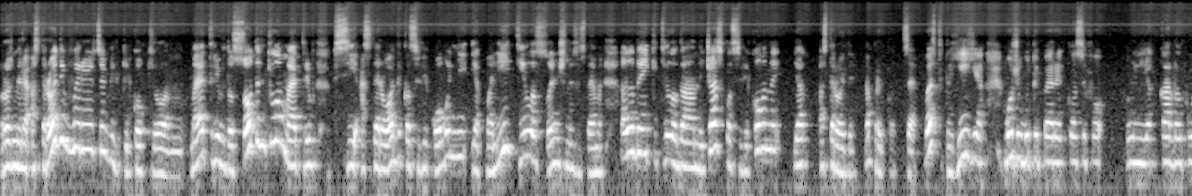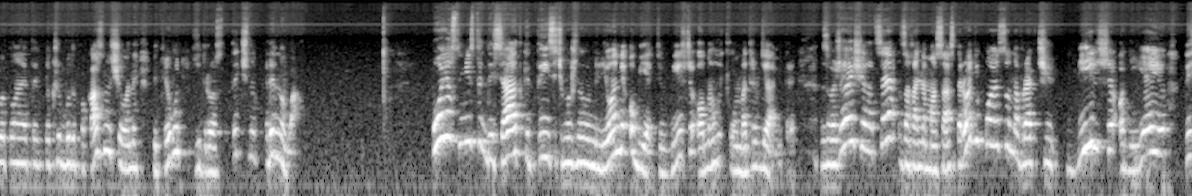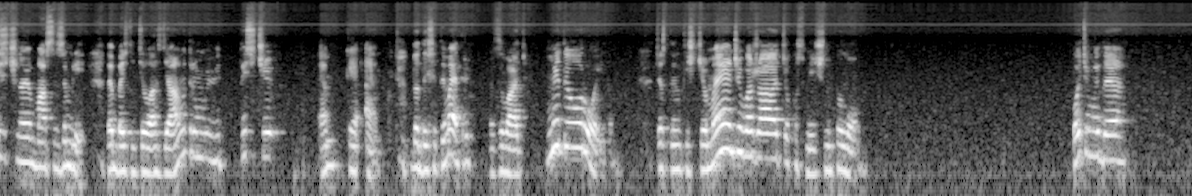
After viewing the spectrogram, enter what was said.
Розміри астероїдів варіюються від кількох кілометрів до сотень кілометрів. Всі астероїди класифіковані як малі тіла сонячної системи, але деякі тіла в даний час класифіковані як астероїди. Наприклад, це Веста та Гігія можуть бути перекласифіковані як карликові планети, якщо буде показано, що вони підтримують гідростатичну рівновагу. Пояс містить десятки тисяч, можливо, мільйони об'єктів більше одного кілометра в діаметрі. Зважаючи на це, загальна маса астероїдів поясу навряд чи більше однієї тисячної маси Землі. Небесні тіла з діаметром від 1000 мкм до 10 метрів називають метеороїдами. Частинки ще менше вважаються космічним пилом. Потім йде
